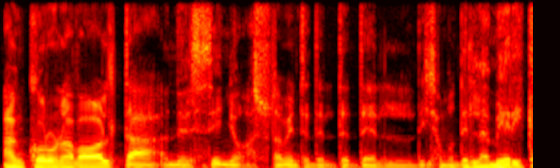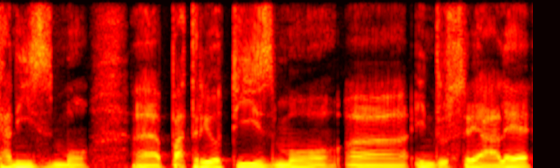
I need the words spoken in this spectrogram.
ancora una volta nel segno assolutamente del, del- del, diciamo, dell'americanismo, eh, patriottismo eh, industriale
